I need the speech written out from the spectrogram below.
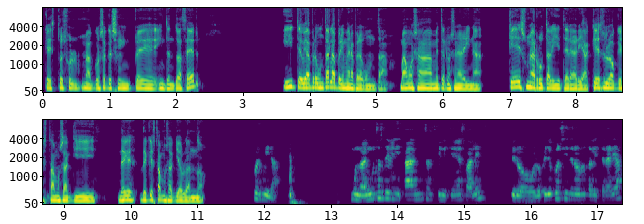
que esto es una cosa que siempre intento hacer. Y te voy a preguntar la primera pregunta. Vamos a meternos en harina. ¿Qué es una ruta literaria? ¿Qué es lo que estamos aquí, de, qué estamos aquí hablando? Pues mira, bueno, hay muchas, hay muchas definiciones, ¿vale? Pero lo que yo considero ruta literaria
